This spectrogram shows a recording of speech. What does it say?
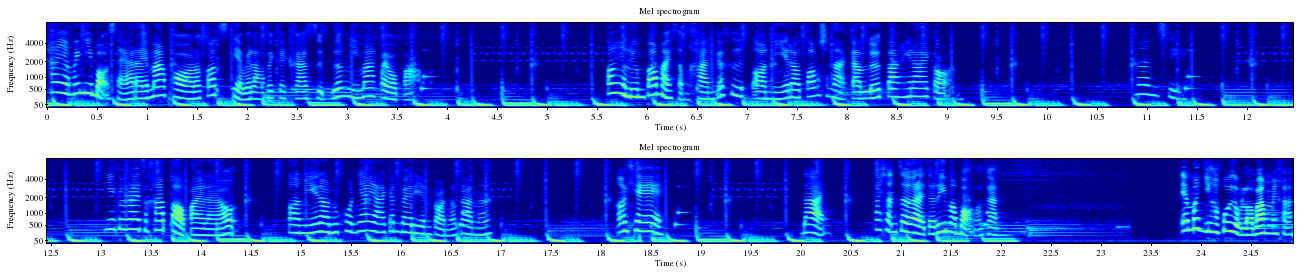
ถ้ายังไม่มีเบาะแสอะไรมากพอ แล้วก็เสียเวลาไปกับการสืบเรื่องนี้มากไปเปล่าๆ ต้องอย่าลืมเป้าหมายสำคัญก็คือตอนนี้เราต้องชนะการเลือกตั้งให้ได้ก่อน นั่นสิ นี่ก็ใกล้จะคาบต่อไปแล้ว ตอนนี้เราทุกคนแยกย้ายกันไปเรียนก่อนแล้วกันนะ โอเค ได้ ถ้าฉันเจออะไรจะรีบมาบอกแล้วกัน เอ๊ะเมื่อกี้เขาคุยกับเราบ้างไหมคะ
